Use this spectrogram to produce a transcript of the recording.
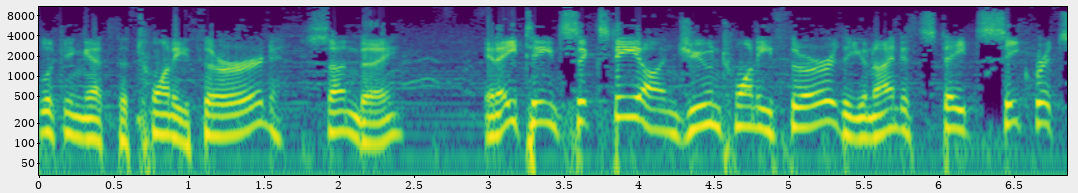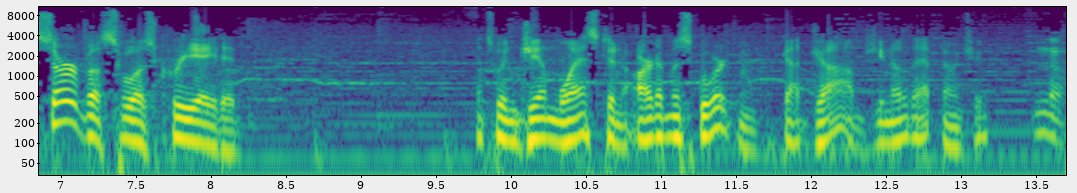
looking at the 23rd, Sunday, in 1860, on June 23rd, the United States Secret Service was created. That's when Jim West and Artemus Gordon got jobs. You know that, don't you? No.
